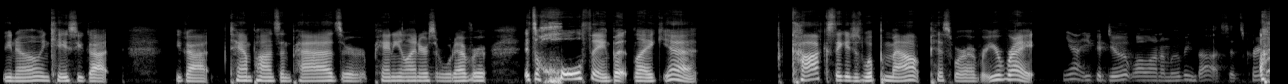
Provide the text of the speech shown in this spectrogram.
you know, in case you got you got tampons and pads or panty liners or whatever. It's a whole thing, but like yeah, cocks they could just whip them out, piss wherever. You're right. Yeah, you could do it while on a moving bus. It's crazy.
